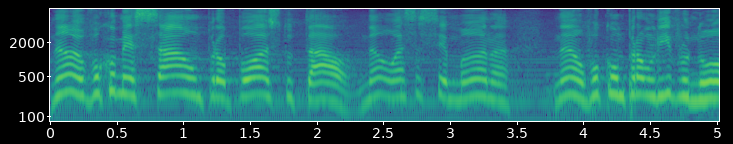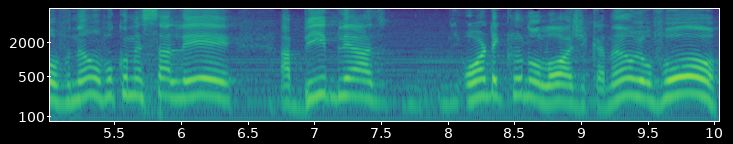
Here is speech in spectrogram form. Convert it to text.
Não, eu vou começar um propósito tal. Não, essa semana, não, eu vou comprar um livro novo. Não, eu vou começar a ler a Bíblia ordem cronológica. Não, eu vou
